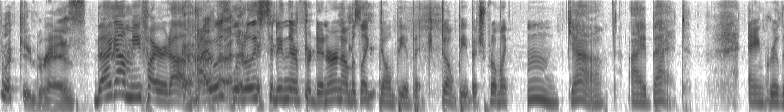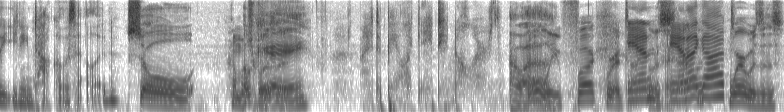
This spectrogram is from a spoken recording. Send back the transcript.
Fucking Rez. That got me fired up. I was literally sitting there for dinner and I was like, don't be a bitch. Don't be a bitch. But I'm like, mm, yeah, I bet. Angrily eating taco salad. So How much was okay. I had to pay like $18. Oh wow. Holy fuck, for a taco And- salad? and I got- Where was this?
